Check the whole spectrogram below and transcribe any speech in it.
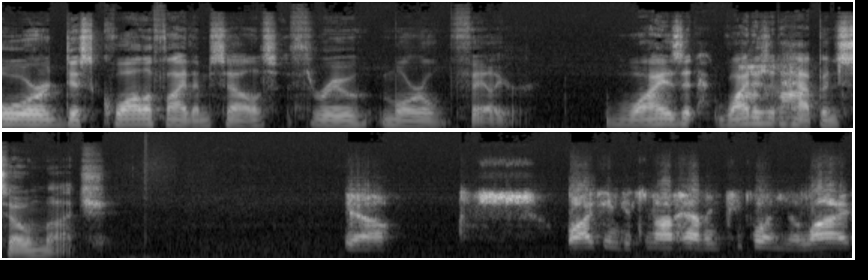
or disqualify themselves through moral failure? Why is it why does it happen so much? yeah well I think it's not having people in your life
